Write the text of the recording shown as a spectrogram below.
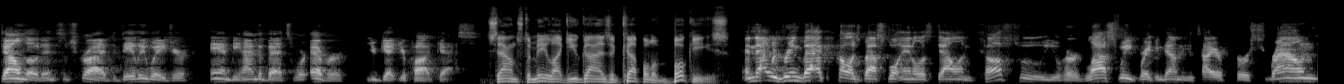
Download and subscribe to Daily Wager and Behind the Bets wherever you get your podcasts. Sounds to me like you guys a couple of bookies. And now we bring back college basketball analyst Dalen Cuff, who you heard last week breaking down the entire first round.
